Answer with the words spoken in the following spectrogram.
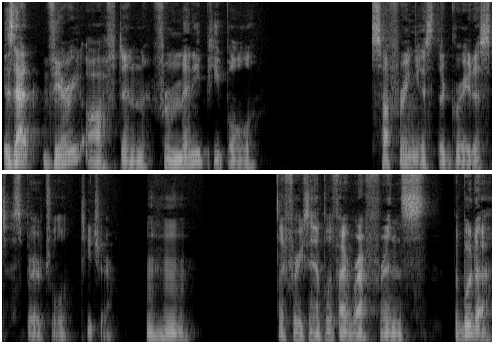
is that very often for many people suffering is the greatest spiritual teacher mm-hmm. like for example if i reference the buddha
